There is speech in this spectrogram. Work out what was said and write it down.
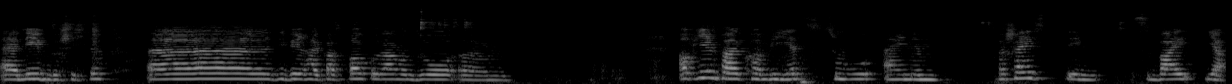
Äh, Nebengeschichte. Äh, die wäre halt fast draufgegangen und so. Ähm. Auf jeden Fall kommen wir jetzt zu einem, wahrscheinlich dem zwei, ja,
